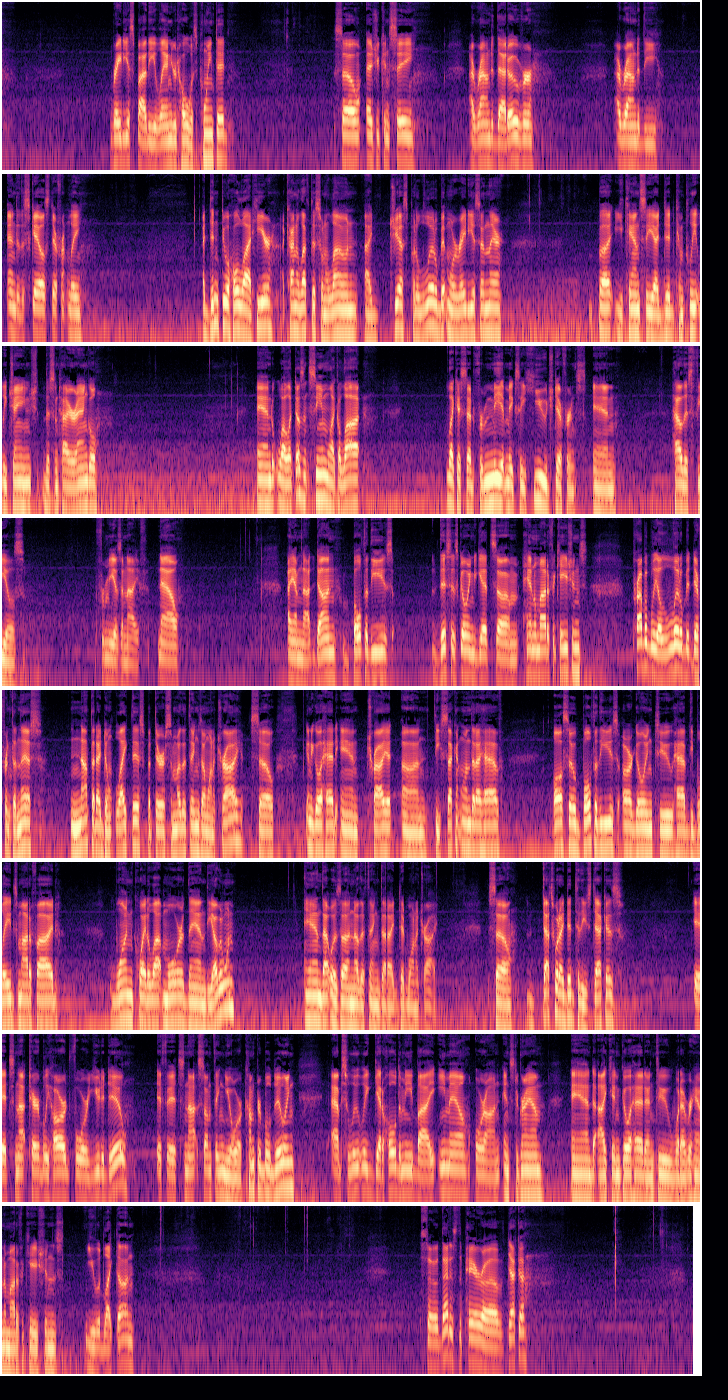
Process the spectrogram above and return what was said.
radius by the lanyard hole was pointed. So as you can see, I rounded that over. I rounded the end of the scales differently. I didn't do a whole lot here. I kind of left this one alone. I just put a little bit more radius in there. But you can see I did completely change this entire angle. And while it doesn't seem like a lot, like I said, for me it makes a huge difference in how this feels. for me as a knife. Now, I am not done. Both of these, this is going to get some handle modifications. Probably a little bit different than this. Not that I don't like this, but there are some other things I want to try. So I'm going to go ahead and try it on the second one that I have. Also, both of these are going to have the blades modified. One quite a lot more than the other one. And that was another thing that I did want to try. So that's what I did to these Dekas. It's not terribly hard for you to do. If it's not something you're comfortable doing, absolutely get a hold of me by email or on Instagram and I can go ahead and do whatever handle modifications you would like done. So that is the pair of Deka.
